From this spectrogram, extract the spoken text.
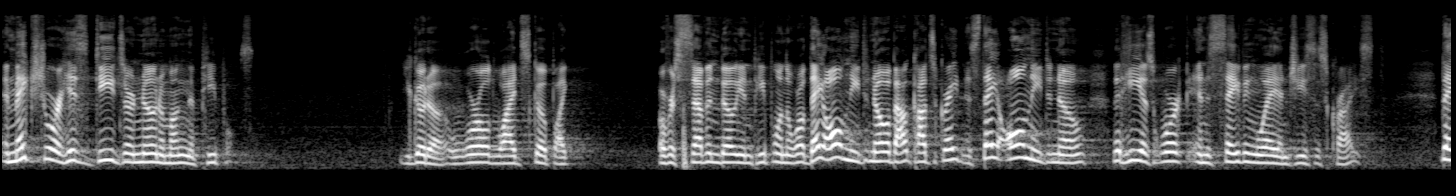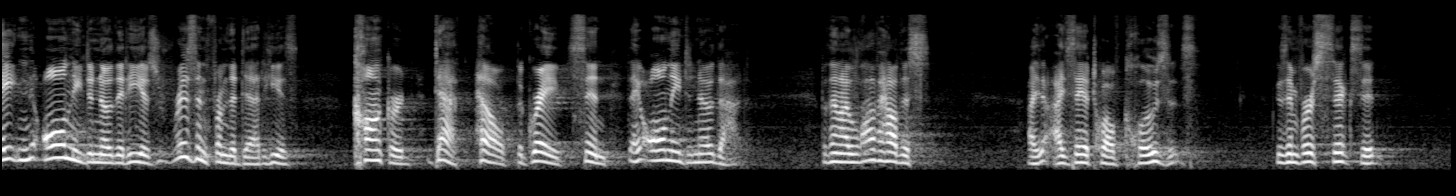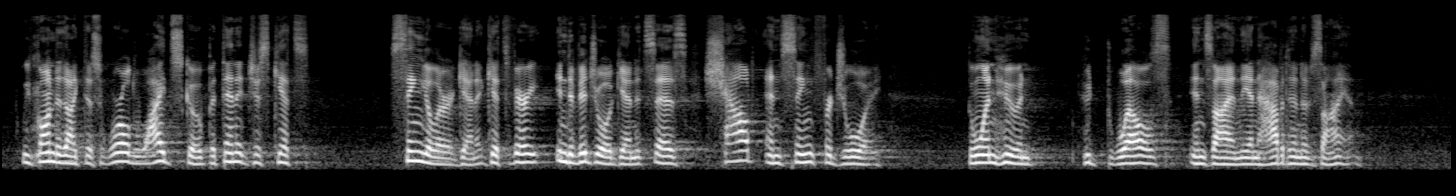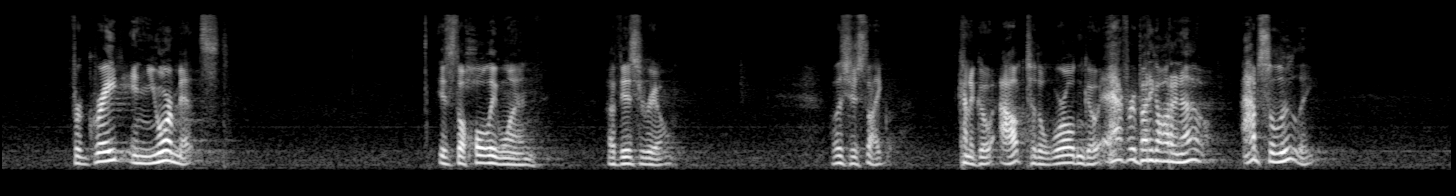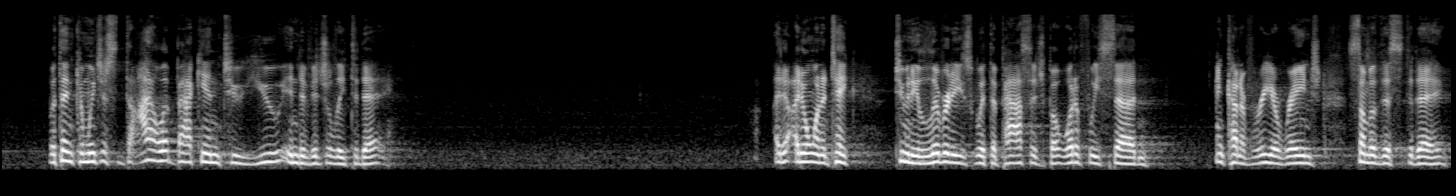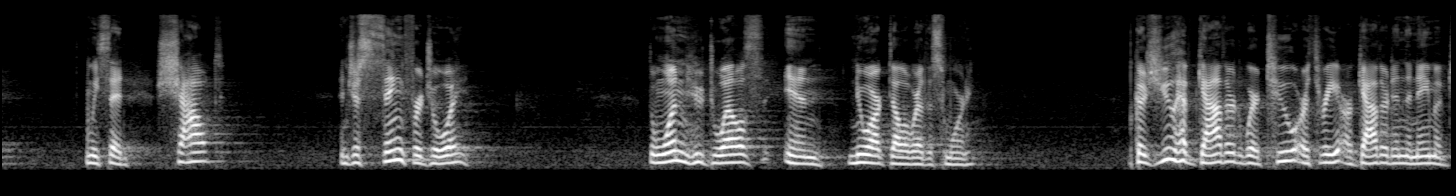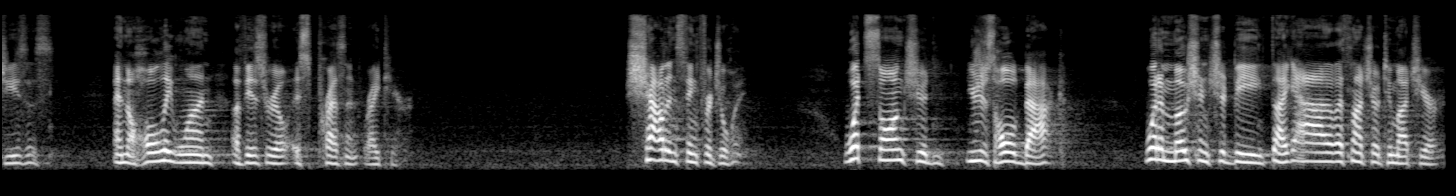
and make sure his deeds are known among the peoples. You go to a worldwide scope, like over 7 billion people in the world, they all need to know about God's greatness. They all need to know that he has worked in a saving way in Jesus Christ. They all need to know that he has risen from the dead. He has conquered death, hell, the grave, sin. They all need to know that. But then I love how this Isaiah 12 closes. Because in verse 6, it, we've gone to like this worldwide scope, but then it just gets singular again. It gets very individual again. It says, Shout and sing for joy, the one who, in, who dwells in Zion, the inhabitant of Zion. For great in your midst is the Holy One of Israel. Let's just like kind of go out to the world and go, everybody ought to know. Absolutely. But then can we just dial it back into you individually today? I, don't want to take too many liberties with the passage, but what if we said, and kind of rearranged some of this today, and we said, shout and just sing for joy. The one who dwells in Newark, Delaware this morning because you have gathered where two or three are gathered in the name of Jesus, and the Holy One of Israel is present right here. Shout and sing for joy. What song should you just hold back? What emotion should be like, ah, let's not show too much here?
